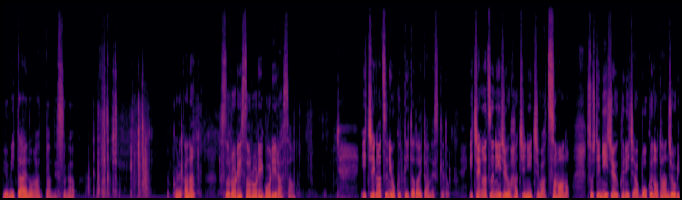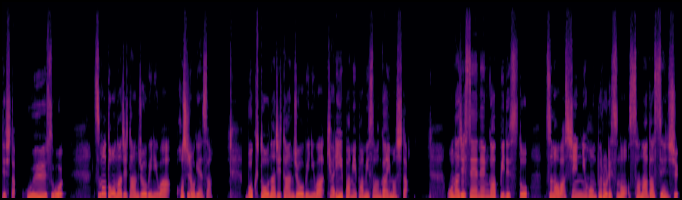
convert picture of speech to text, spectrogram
読みたいのがあったんですが、これかな？そろりそろりゴリラさん。1月に送っていただいたんですけど、1月28日は妻の、そして29日は僕の誕生日でした。へえ、すごい。妻と同じ誕生日には星野源さん僕と同じ誕生日にはキャリーパミパミさんがいました同じ生年月日ですと妻は新日本プロレスの真田選手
